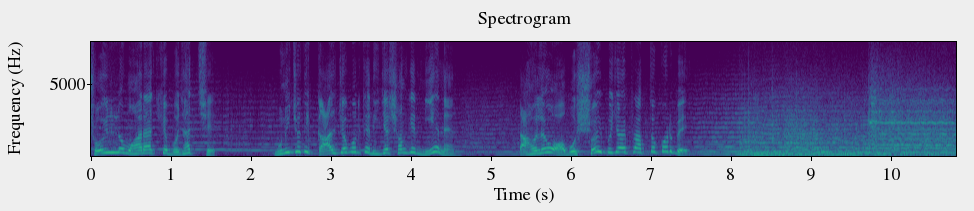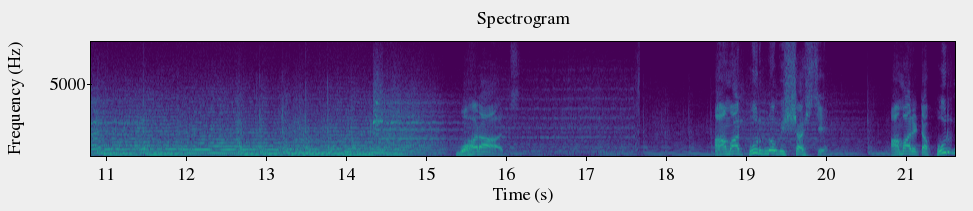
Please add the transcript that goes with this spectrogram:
শৈল্য মহারাজকে বোঝাচ্ছে উনি যদি কালজবনকে নিজের সঙ্গে নিয়ে নেন তাহলে ও অবশ্যই বিজয় প্রাপ্ত করবে। মহারাজ, আমার পূর্ণ বিশ্বাস যে, আমার এটা পূর্ণ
